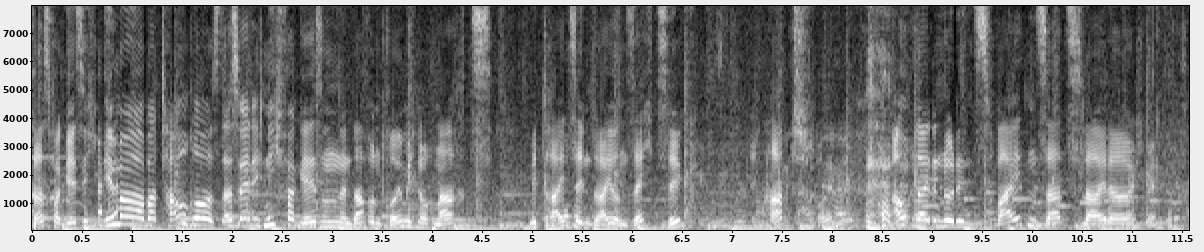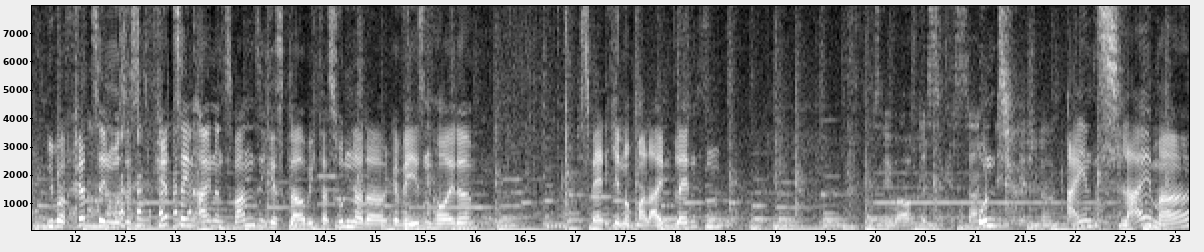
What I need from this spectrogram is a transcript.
das vergesse ich immer, aber Tauros, das werde ich nicht vergessen, denn davon träume ich noch nachts mit 1363 hat auch leider nur den zweiten Satz leider. Über 14 muss es 1421 ist glaube ich das 100er gewesen heute. Das werde ich hier noch mal einblenden. Und ein Slimer,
